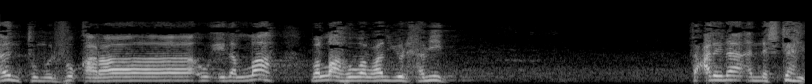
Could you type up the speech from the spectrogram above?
أنتم الفقراء إلى الله والله هو الغني الحميد. فعلينا أن نجتهد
